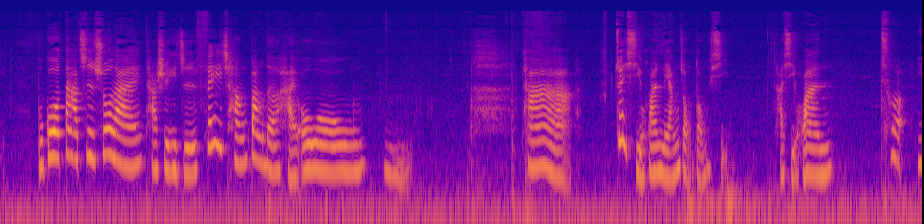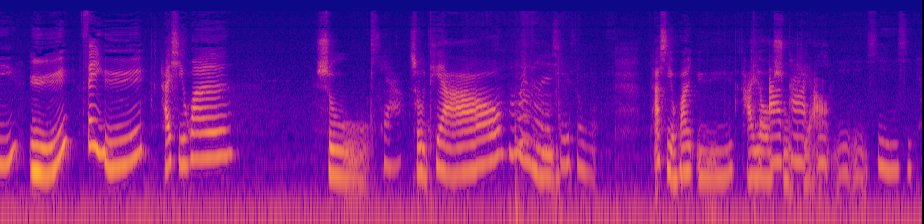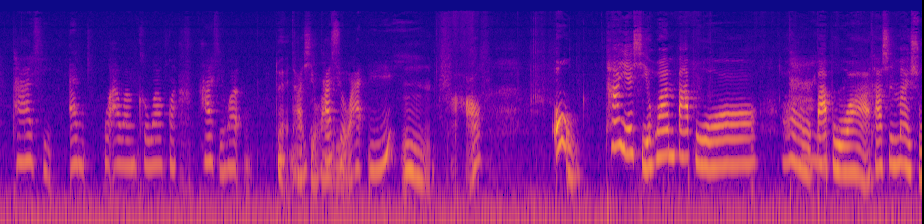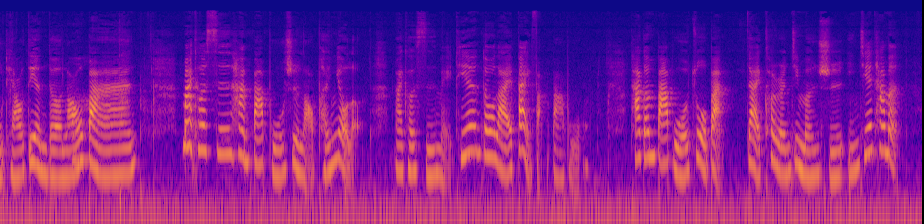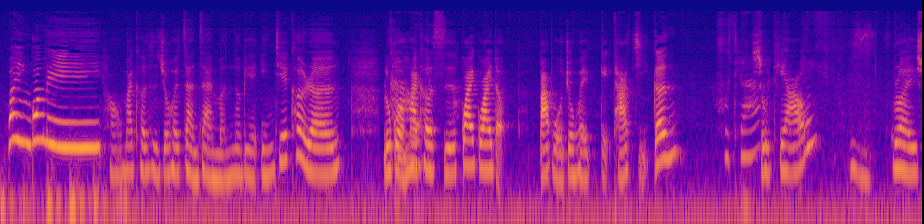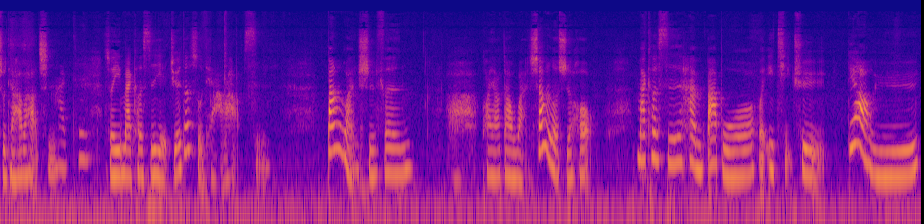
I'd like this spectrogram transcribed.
不过大致说来，它是一只非常棒的海鸥哦。嗯，它最喜欢两种东西。它喜欢吃鱼，鱼，飞鱼，还喜欢薯条，薯条。嗯，他喜欢鱼，还有薯条。他喜欢玩玩可玩玩，他喜欢。对，他喜欢。他喜欢鱼。嗯，好。哦，他也喜欢巴博。哦，巴博啊，他是卖薯条店的老板。麦克斯和巴博是老朋友了。麦克斯每天都来拜访巴博，他跟巴博作伴，在客人进门时迎接他们，欢迎光临。好，麦克斯就会站在门那边迎接客人。如果麦克斯乖乖的，巴博就会给他几根薯条。薯条，嗯。瑞，薯条好不好吃？好吃。所以麦克斯也觉得薯条好好吃。傍晚时分，啊，快要到晚上的时候，麦克斯和巴博会一起去钓鱼。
